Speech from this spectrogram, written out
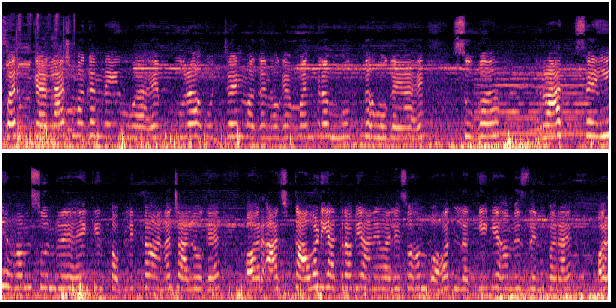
पर कैलाश मगन नहीं हुआ है पूरा उज्जैन मगन हो गया मंत्र मुक्त हो गया है। सुबह रात से ही हम सुन रहे हैं कि पब्लिक का आना चालू हो गया और आज कावड़ यात्रा भी आने वाली है सो हम बहुत लकी कि हम इस दिन पर आए। और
